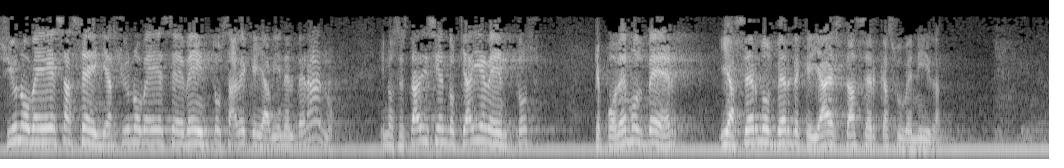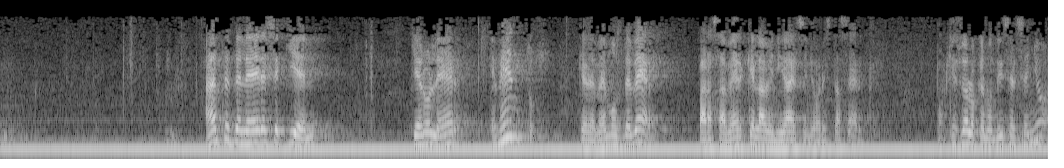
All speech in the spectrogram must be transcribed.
si uno ve esa seña, si uno ve ese evento, sabe que ya viene el verano. Y nos está diciendo que hay eventos que podemos ver y hacernos ver de que ya está cerca su venida. Antes de leer Ezequiel, quiero leer eventos que debemos de ver para saber que la venida del Señor está cerca. Porque eso es lo que nos dice el Señor.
